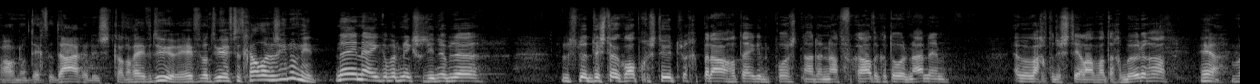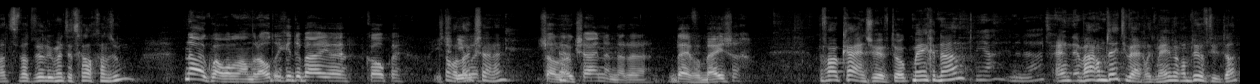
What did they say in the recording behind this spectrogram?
Oh, nog 30 dagen, dus het kan nog even duren. Heeft, want u heeft het geld al gezien of niet? Nee, nee, ik heb er niks gezien. We hebben de, de, de stukken opgestuurd per aangetekende post naar een advocatenkantoor in Arnhem. En we wachten dus stil af wat er gebeuren gaat. Ja, wat, wat wil u met het geld gaan doen? Nou, ik wou wel een ander autootje erbij uh, kopen. Iets zou wel leuk zijn, hè? Zou leuk zijn en daar uh, ben je voor bezig. Mevrouw Krijns, u heeft ook meegedaan. Ja, inderdaad. En, en waarom deed u eigenlijk mee? Waarom durft u dat?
